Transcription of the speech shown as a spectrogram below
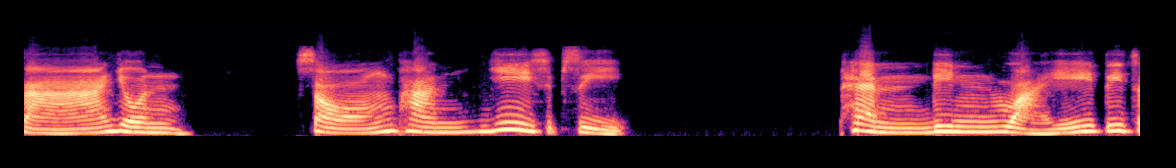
ษายนสองพันยี่สิบสี่ แผ่นดินไหว地震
